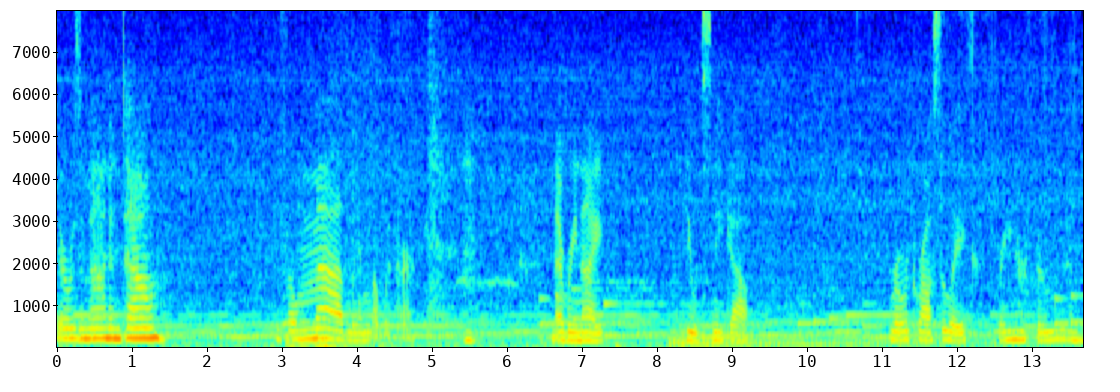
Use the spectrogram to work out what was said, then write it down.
There was a man in town who fell madly in love with her. And every night, he would sneak out, row across the lake, bringing her food and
